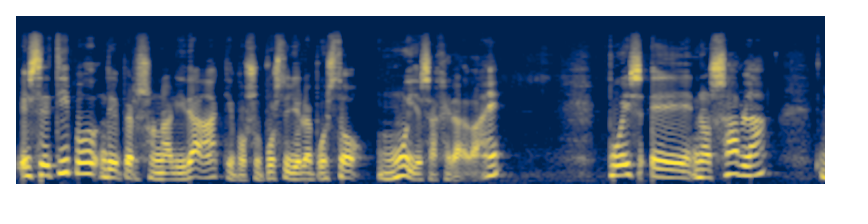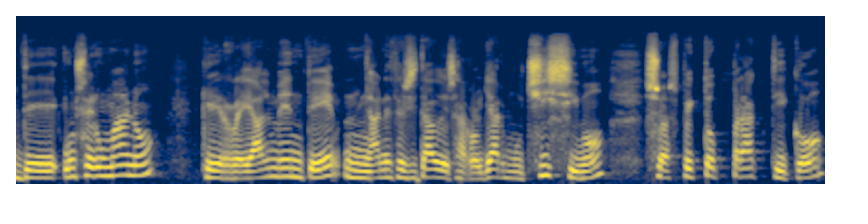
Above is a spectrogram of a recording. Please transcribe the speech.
Ese tipo de personalidad, que por supuesto yo le he puesto muy exagerada, ¿eh? Pues eh, nos habla de un ser humano que realmente mm, ha necesitado desarrollar muchísimo su aspecto práctico,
